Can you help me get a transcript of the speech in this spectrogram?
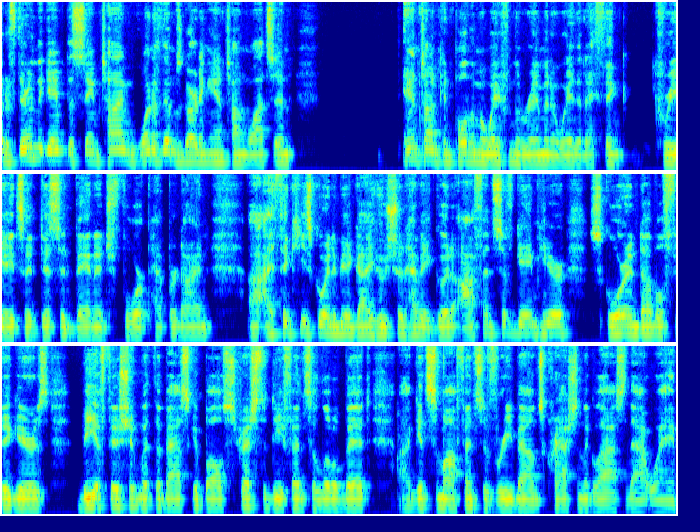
But if they're in the game at the same time, one of them's guarding Anton Watson. Anton can pull them away from the rim in a way that I think creates a disadvantage for Pepperdine. Uh, I think he's going to be a guy who should have a good offensive game here, score in double figures, be efficient with the basketball, stretch the defense a little bit, uh, get some offensive rebounds, crashing the glass that way.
